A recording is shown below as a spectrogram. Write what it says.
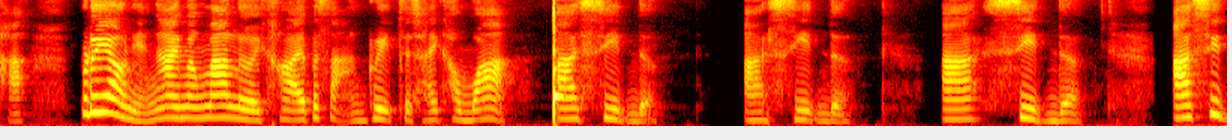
คะ เปรี้ยวเนี่ยง่ายมาก ๆ เลย คล้ายภาษาอังกฤษจะใช้คำว่า acid acid acid acid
